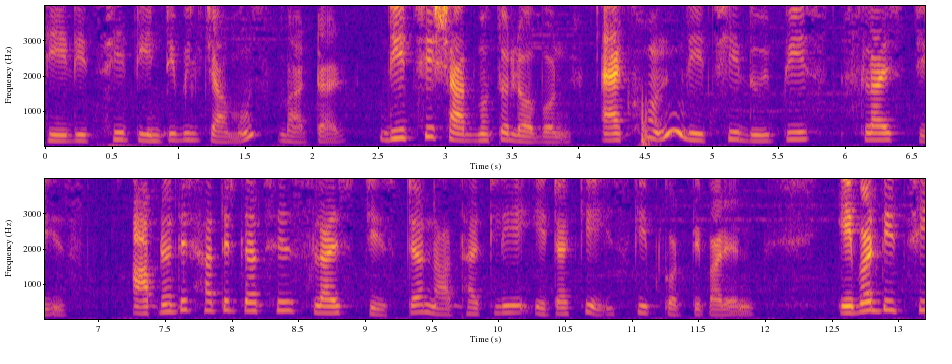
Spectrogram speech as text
দিয়ে দিচ্ছি তিন টেবিল চামচ বাটার। দিচ্ছি স্বাদ মতো লবণ। এখন দিচ্ছি দুই পিস স্লাইস চিজ আপনাদের হাতের কাছে স্লাইস চিজটা না থাকলে এটাকে স্কিপ করতে পারেন। এবার দিচ্ছি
